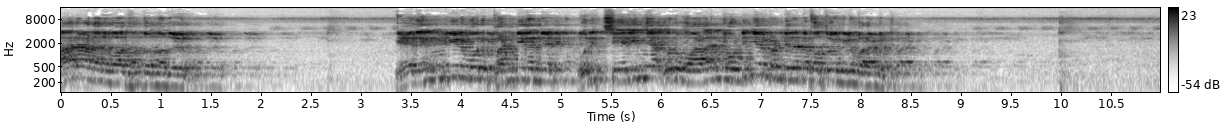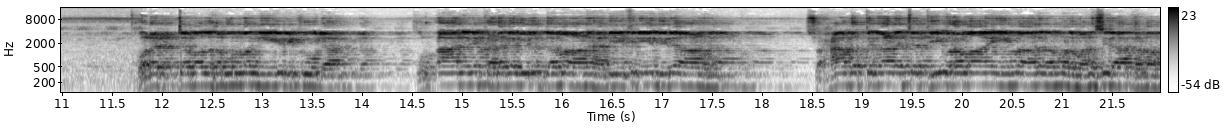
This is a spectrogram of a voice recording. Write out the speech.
ആരാണ് അനുവാദം തന്നത്? ഏതെങ്കിലും ഒരു പണ്ഡിതന്റെ ഒരു ചെരിഞ്ഞ ഒരു വളഞ്ഞ ഒടിഞ്ഞൊരു പണ്ഡിതന്റെ ഫത്വമെങ്കിലും പറയാൻ പറ്റും. ഒരൊറ്റ മധുഹവും അംഗീകരിക്കൂല. ഖുർആാനിന് ഘടകവിരുദ്ധമാണ് ഹദീഫിന് എതിരാണ്. സ്വഹാബത്ത് കാണിച്ച തീവ്രമായ ഈമാൻ നമ്മൾ മനസ്സിലാക്കണം.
